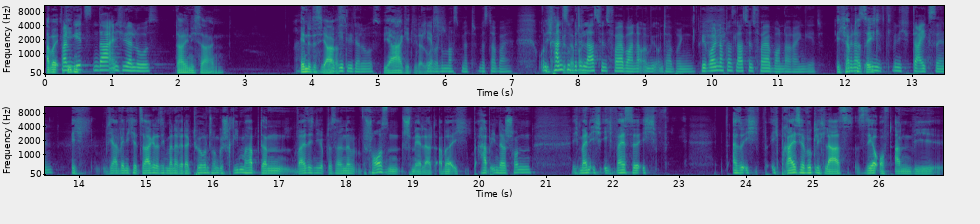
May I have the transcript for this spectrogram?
Aber Wann gegen, geht's denn da eigentlich wieder los? darf ich nicht sagen. Ende des Jahres. Geht wieder los. ja, geht wieder Okay, aber los. du machst mit, du bist dabei. Und Ich kannst du bitte dabei. Lars Füns Feuerbahn da irgendwie unterbringen? Wir wollen doch, dass Lars Füns Feuerbahn da reingeht. Ich hab Wenn wir das tatsächlich- Will ich deichseln. Ich, ja, wenn ich jetzt sage, dass ich meiner Redakteurin schon geschrieben habe, dann weiß ich nicht, ob das seine Chancen schmälert. Aber ich habe ihn da schon, ich meine, ich, ich weiß, ich, also ich, ich preise ja wirklich Lars sehr oft an wie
